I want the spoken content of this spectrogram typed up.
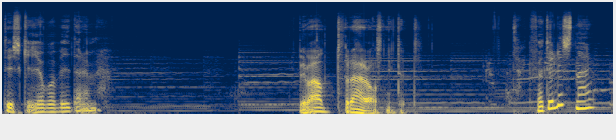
du ska jobba vidare med. Det var allt för det här avsnittet. Tack för att du lyssnar.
